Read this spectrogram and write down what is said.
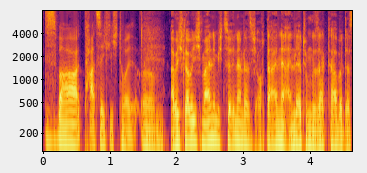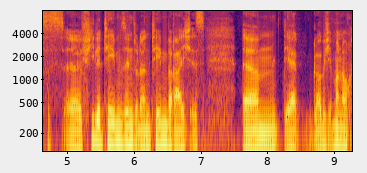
Das war tatsächlich toll. Ähm, Aber ich glaube, ich meine mich zu erinnern, dass ich auch da in der Einleitung gesagt habe, dass es äh, viele Themen sind oder ein Themenbereich ist, ähm, der, glaube ich, immer noch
